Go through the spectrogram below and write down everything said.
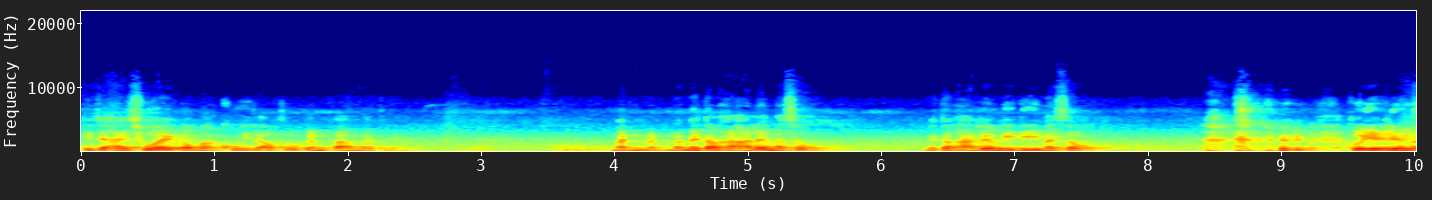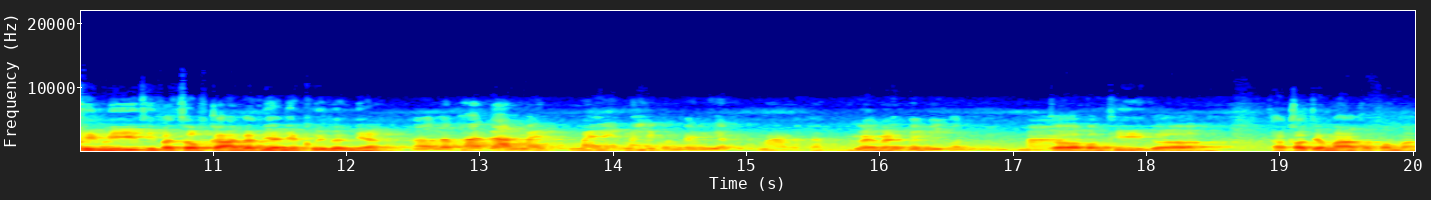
ที่จะให้ช่วยก็มาคุยเล่าสู่กันฟังแบบเนี้ยมันมันมันไม่ต้องหาอะไรมาส่ง ไม่ต้องหาเรื่องดีๆมาส่ง คุยไอ้เรื่องที่มีที่ประสบการณ์แบบเนี้ยเนี่ยคุยแบบเนี้ยอ่าแล้วพระอาจารย์ไม่ไม่ไม่ให้คนไปเรียกมาเหรอคะไม่ไม่ไม่มีคนมา ก็บางทีก็ ถ้าเขาจะมาเขาก็มา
